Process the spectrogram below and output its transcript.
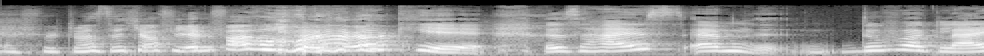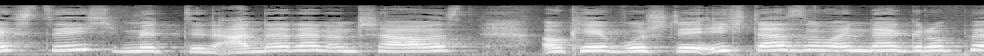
da fühlt man sich auf jeden Fall wohl. Ah, okay. Das heißt, ähm, du vergleichst dich mit den anderen und schaust, okay, wo stehe ich da so in der Gruppe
